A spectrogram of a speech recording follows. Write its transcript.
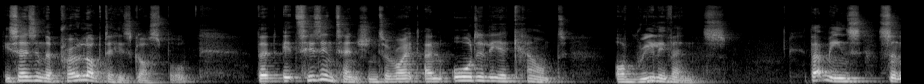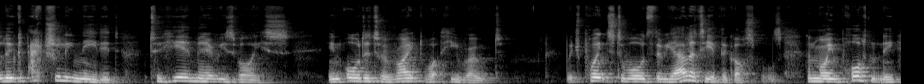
He says in the prologue to his Gospel that it's his intention to write an orderly account of real events. That means St. Luke actually needed to hear Mary's voice in order to write what he wrote, which points towards the reality of the Gospels, and more importantly,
